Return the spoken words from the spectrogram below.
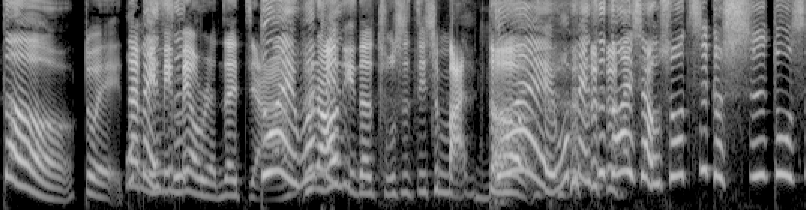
的。对，但明明没有人在家。对，然后你的除湿机是满的。对，我每次都在想说，这个湿度是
